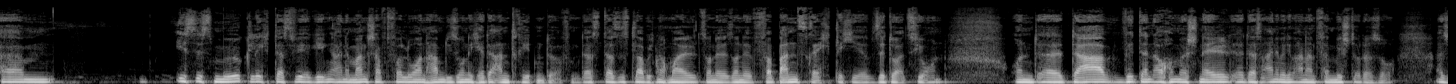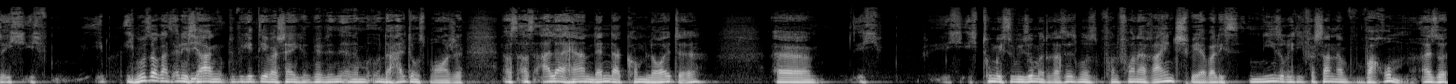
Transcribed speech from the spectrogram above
ähm, ist es möglich, dass wir gegen eine Mannschaft verloren haben, die so nicht hätte antreten dürfen. Das, das ist, glaube ich, nochmal so eine, so eine verbandsrechtliche Situation. Und äh, da wird dann auch immer schnell äh, das eine mit dem anderen vermischt oder so. Also ich, ich, ich, muss auch ganz ehrlich sagen, du geht dir wahrscheinlich, wir sind in einer Unterhaltungsbranche. Aus, aus aller Herren Länder kommen Leute. Äh, ich ich, ich tue mich sowieso mit Rassismus von vornherein schwer, weil ich es nie so richtig verstanden habe, warum. Also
